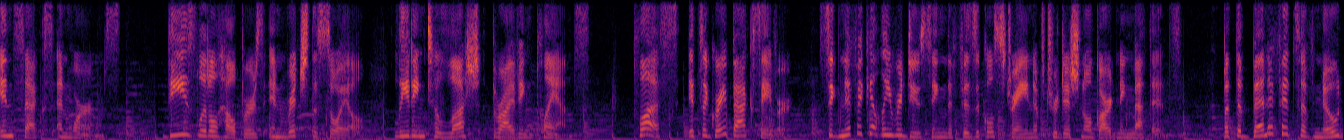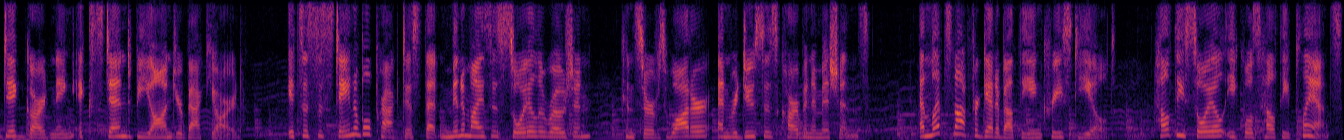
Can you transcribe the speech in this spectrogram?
insects, and worms. These little helpers enrich the soil, leading to lush, thriving plants. Plus, it's a great back saver, significantly reducing the physical strain of traditional gardening methods. But the benefits of no-dig gardening extend beyond your backyard. It's a sustainable practice that minimizes soil erosion, conserves water, and reduces carbon emissions. And let's not forget about the increased yield. Healthy soil equals healthy plants,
